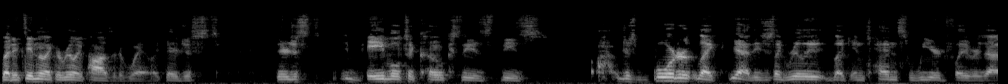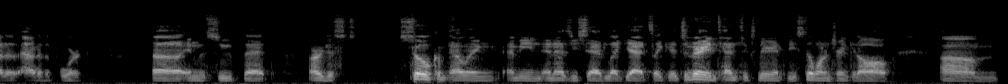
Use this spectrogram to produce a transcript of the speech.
but it's in like a really positive way. Like they're just they're just able to coax these these just border like yeah these just like really like intense weird flavors out of out of the pork uh, in the soup that are just so compelling. I mean, and as you said, like yeah, it's like it's a very intense experience. But you still want to drink it all, um,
